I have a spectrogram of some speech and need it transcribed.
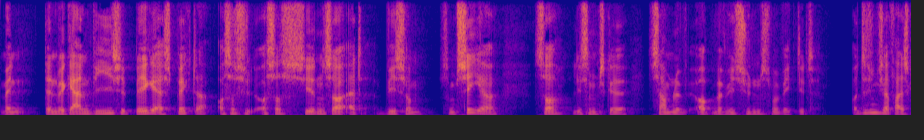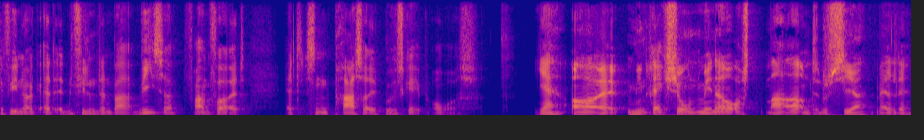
Men den vil gerne vise begge aspekter, og så, og så siger den så, at vi som, som seere, så ligesom skal samle op, hvad vi synes var vigtigt. Og det synes jeg faktisk er fint nok, at, at en film den bare viser, frem for at, at sådan presser et budskab over os. Ja, og øh, min reaktion minder jo også meget om det, du siger, Malte.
